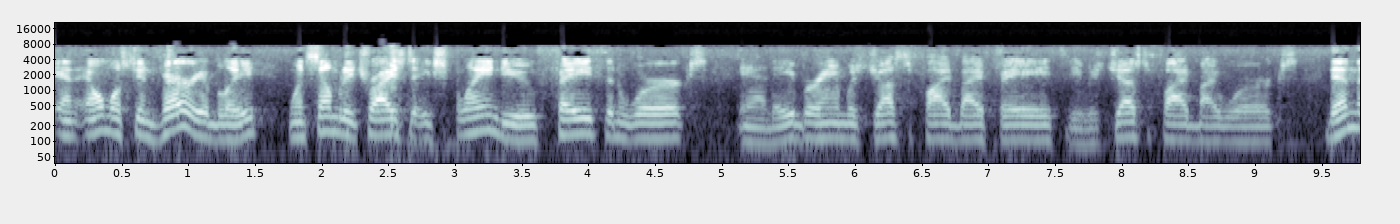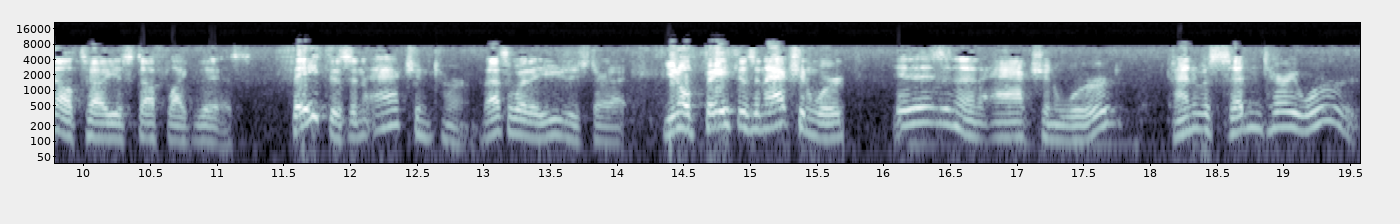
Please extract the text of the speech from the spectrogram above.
and almost invariably, when somebody tries to explain to you faith and works, and Abraham was justified by faith, he was justified by works, then they'll tell you stuff like this. Faith is an action term. That's the way they usually start out. You know, faith is an action word. It isn't an action word. Kind of a sedentary word.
